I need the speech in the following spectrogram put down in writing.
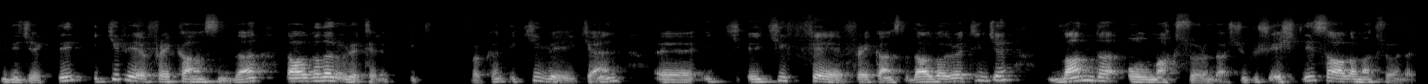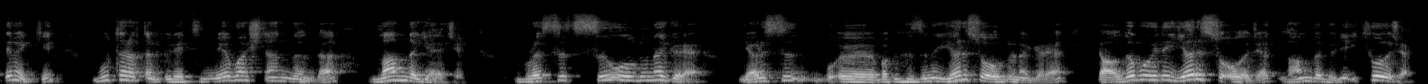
gidecekti. 2V frekansında dalgalar üretelim. Bakın 2V iken 2F frekanslı dalgalar üretince lambda olmak zorunda. Çünkü şu eşitliği sağlamak zorunda. Demek ki bu taraftan üretilmeye başlandığında lambda gelecek. Burası sığ olduğuna göre yarısı bakın hızının yarısı olduğuna göre dalga boyu da yarısı olacak. Lambda bölü 2 olacak.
